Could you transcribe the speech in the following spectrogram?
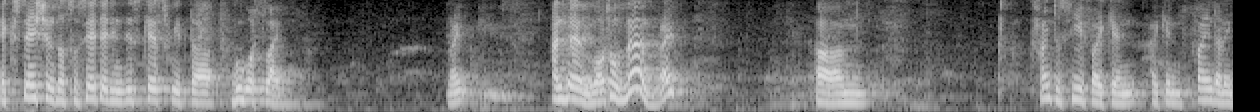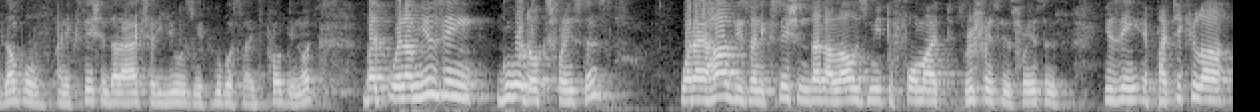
extensions associated in this case with uh, Google Slides right? And there are a lot of them, right? Um, trying to see if I can, I can find an example of an extension that I actually use with Google Slides, probably not. But when I'm using Google Docs, for instance, what I have is an extension that allows me to format references, for instance, using a particular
